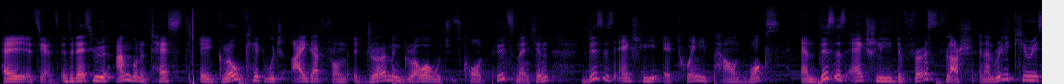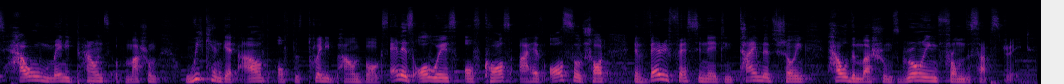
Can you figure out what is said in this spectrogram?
Hey, it's Jens. In today's video, I'm gonna test a grow kit which I got from a German grower which is called Pilzmännchen. This is actually a 20 pound box and this is actually the first flush and I'm really curious how many pounds of mushroom we can get out of this 20 pound box. And as always, of course, I have also shot a very fascinating time lapse showing how the mushroom's growing from the substrate.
